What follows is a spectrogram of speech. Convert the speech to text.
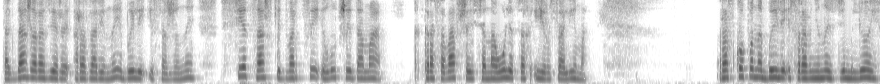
Тогда же разорены были и сожжены все царские дворцы и лучшие дома, красовавшиеся на улицах Иерусалима. Раскопаны были и сравнены с землей,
